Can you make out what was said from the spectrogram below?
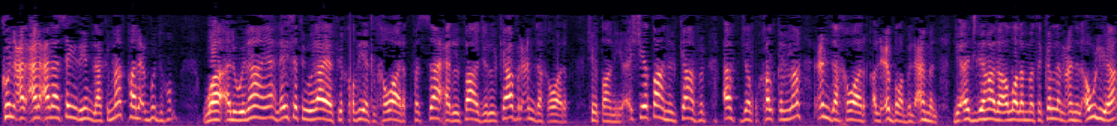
كن على, سيرهم لكن ما قال اعبدهم. والولاية ليست ولاية في قضية الخوارق فالساحر الفاجر الكافر عنده خوارق. شيطانية. الشيطان الكافر أفجر خلق الله عنده خوارق العبرة بالعمل. لأجل هذا الله لما تكلم عن الأولياء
